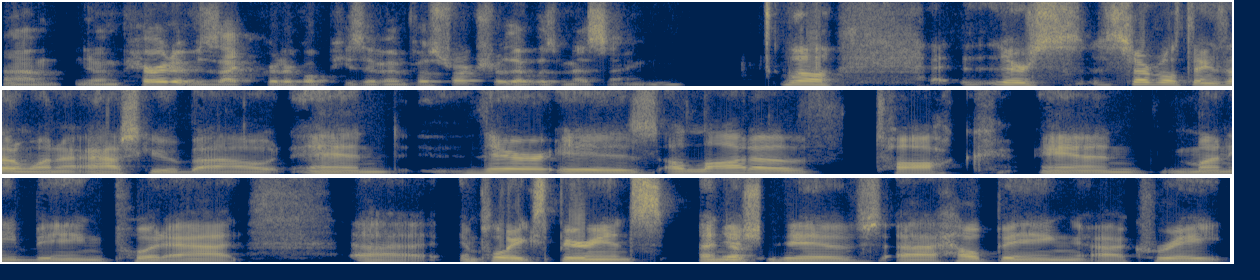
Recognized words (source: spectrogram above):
um, you know, imperative is that critical piece of infrastructure that was missing. Well, there's several things I want to ask you about, and there is a lot of talk and money being put at uh, employee experience initiatives, yep. uh, helping uh, create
